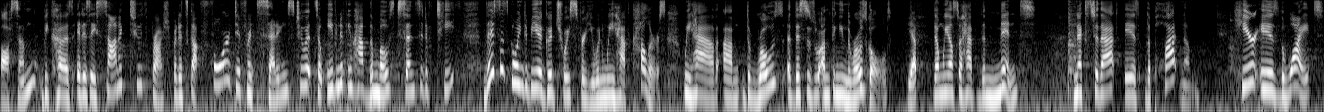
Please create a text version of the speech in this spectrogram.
awesome because it is a sonic toothbrush, but it's got four different settings to it. So even if you have the most sensitive teeth, this is going to be a good choice for you. And we have colors. We have um, the rose. uh, This is what I'm thinking the rose gold. Yep. Then we also have the mint. Next to that is the platinum. Here is the white.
